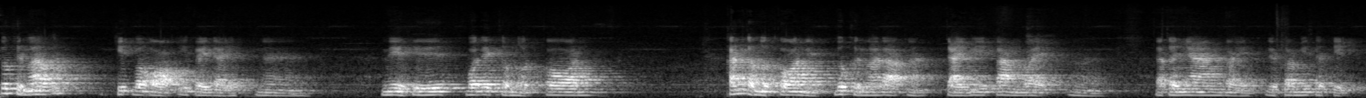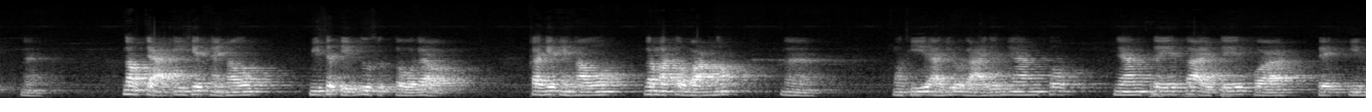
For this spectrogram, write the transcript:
ลุกขึ้นมาแล้วคิดว่าออกอีไปใดนะนี่คือว่าได้กำหนดก่อนขั้นกำหนดก่อนเนี่ย ลุกขึ้นมาแล้วนะใจไม่ตั้งไว้แล้วก็ย่างไปเดี๋ยวก็มีสตินะนอกจากอีเฮ็ดให้เขามีสติรู้สึกโตแล้วก็เฮ็ดให้เขาระมัดระวังเนาะนะบางทีอายุหลายจนยางก็ยางเซใต้เซขวาเตะหิน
